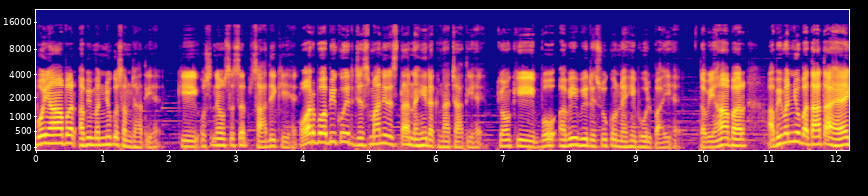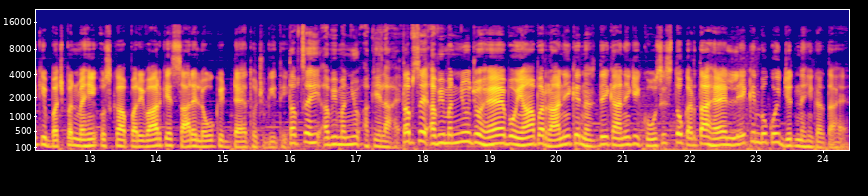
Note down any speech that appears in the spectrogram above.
वो यहाँ पर अभिमन्यु को समझाती है कि उसने उससे सिर्फ़ शादी की है और वो अभी कोई जिस्मानी रिश्ता नहीं रखना चाहती है, क्योंकि वो अभी भी रिसु को नहीं भूल पाई है। तब यहाँ पर अभिमन्यु बताता है कि बचपन में ही उसका परिवार के सारे लोगों की डेथ हो चुकी थी। तब से ही अभिमन्यु अकेला है। तब से अभिमन्यु जो है, वो यहाँ पर रानी के नज़दीक आने की कोशिश तो करता है, लेकिन वो कोई जिद नहीं करता है।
